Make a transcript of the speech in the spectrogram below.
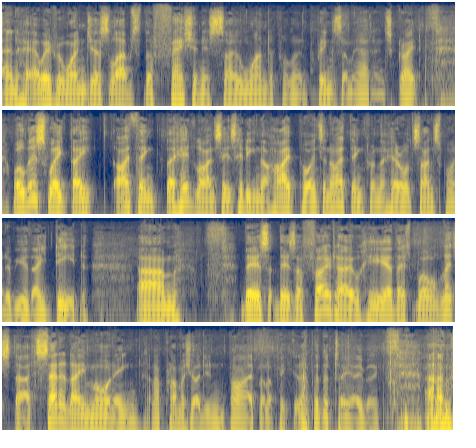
and how everyone just loves the fashion is so wonderful and it brings them out and it's great. Well, this week they, I think the headline says hitting the high points, and I think from the Herald Sun's point of view they did. Um, there's there's a photo here. That, well, let's start Saturday morning, and I promise you I didn't buy it, but I picked it up at the TAB. Um,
